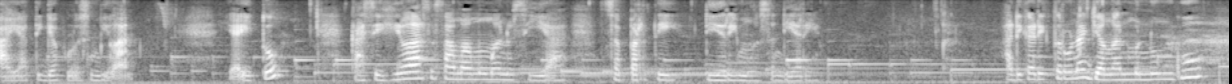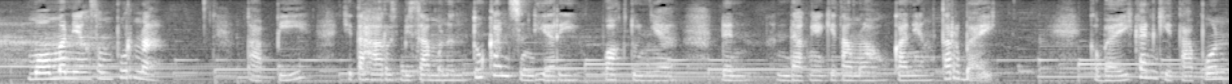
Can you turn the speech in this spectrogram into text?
ayat 39 yaitu kasihilah sesamamu manusia seperti dirimu sendiri. Adik-adik teruna jangan menunggu momen yang sempurna, tapi kita harus bisa menentukan sendiri waktunya dan hendaknya kita melakukan yang terbaik. Kebaikan kita pun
